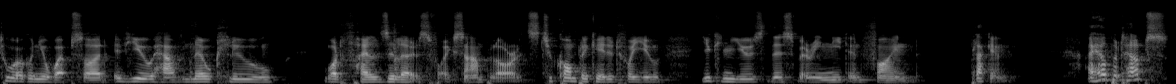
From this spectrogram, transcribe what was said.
to work on your website. If you have no clue what FileZilla is, for example, or it's too complicated for you, you can use this very neat and fine plugin. I hope it helps,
